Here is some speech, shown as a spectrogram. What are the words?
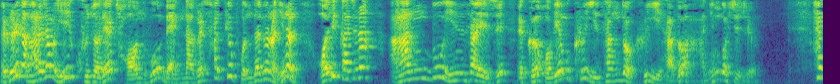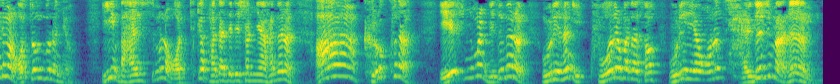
그러니까 말하자면 이 구절의 전후 맥락을 살펴본다면 이는 어디까지나 안부 인사이지 그 거기에 뭐 그 이상도 그 이하도 아닌 것이지요. 하지만 어떤 분은요, 이 말씀을 어떻게 받아들이셨냐 하면은, 아, 그렇구나. 예수님을 믿으면은 우리는 구원을 받아서 우리의 영혼은 잘 되지만은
